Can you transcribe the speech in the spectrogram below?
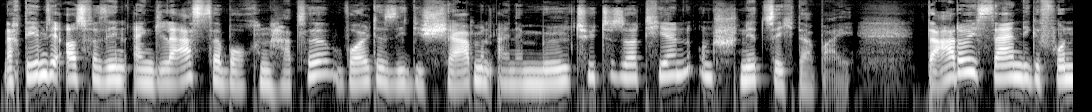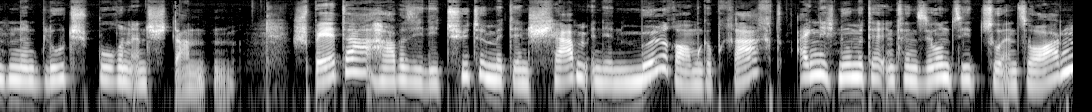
Nachdem sie aus Versehen ein Glas zerbrochen hatte, wollte sie die Scherben in eine Mülltüte sortieren und schnitt sich dabei. Dadurch seien die gefundenen Blutspuren entstanden. Später habe sie die Tüte mit den Scherben in den Müllraum gebracht, eigentlich nur mit der Intention, sie zu entsorgen.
